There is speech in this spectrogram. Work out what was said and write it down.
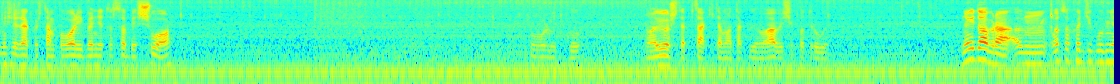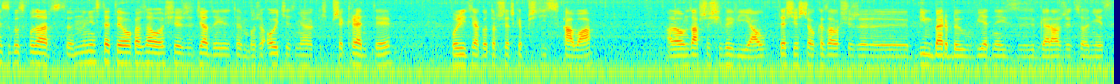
Myślę, że jakoś tam powoli będzie to sobie szło. Powolutku. No już te ptaki tam atakują, aby się potruły. No i dobra, o co chodzi głównie z gospodarstwem? No niestety okazało się, że dziady, ten, boże, ojciec miał jakieś przekręty. Policja go troszeczkę przyciskała, ale on zawsze się wywijał. Też jeszcze okazało się, że Bimber był w jednej z garaży, co nie jest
